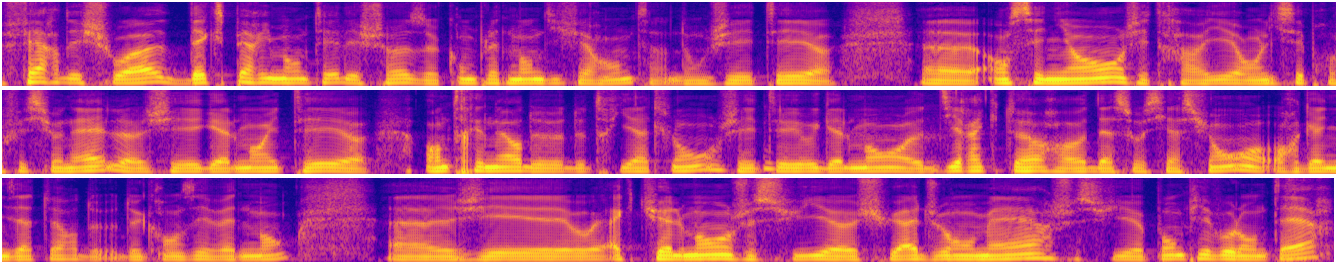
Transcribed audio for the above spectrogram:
faire des choix, d'expérimenter des choses complètement différentes. Donc j'ai été euh, euh, enseignant, j'ai travaillé en lycée professionnel, j'ai également été entraîneur de, triathlon, j'ai été également directeur d'association, organisateur de, grands événements. j'ai actuellement je suis, je suis adjoint au maire, je suis pompier volontaire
